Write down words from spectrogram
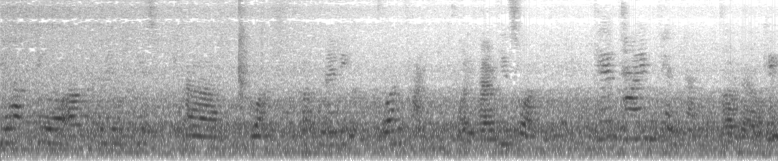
you have to uh, clean this uh, one. But maybe one time. One time? This one. Ten time, ten time. Okay. 오케이?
